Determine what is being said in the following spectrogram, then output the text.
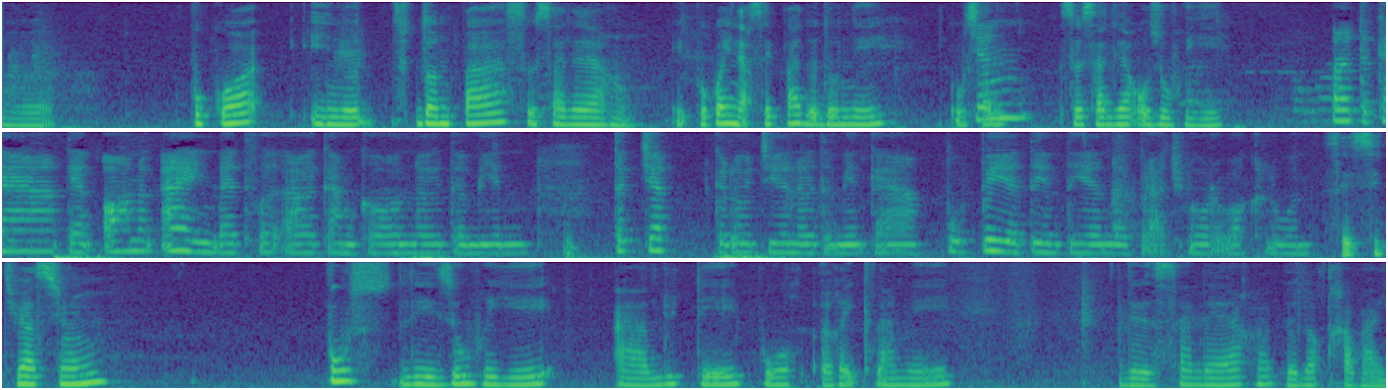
euh, pourquoi ils ne donnent pas ce salaire et pourquoi ils n'acceptent pas de donner ce salaire aux ouvriers? Cette situation pousse les ouvriers à lutter pour réclamer le salaire de leur travail.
